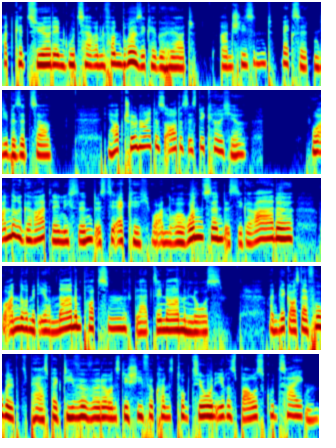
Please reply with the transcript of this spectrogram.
hat Ketsyr den Gutsherren von Brösike gehört. Anschließend wechselten die Besitzer. Die Hauptschönheit des Ortes ist die Kirche. Wo andere geradlinig sind, ist sie eckig, wo andere rund sind, ist sie gerade, wo andere mit ihrem Namen protzen, bleibt sie namenlos. Ein Blick aus der Vogelperspektive würde uns die schiefe Konstruktion ihres Baus gut zeigen.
